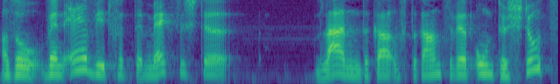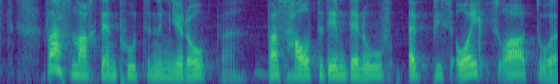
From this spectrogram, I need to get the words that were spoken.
Also wenn er wird für das mächtigste Land auf der ganzen Welt unterstützt, was macht denn Putin in Europa? was haltet ihm denn auf, etwas euch zu antun?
